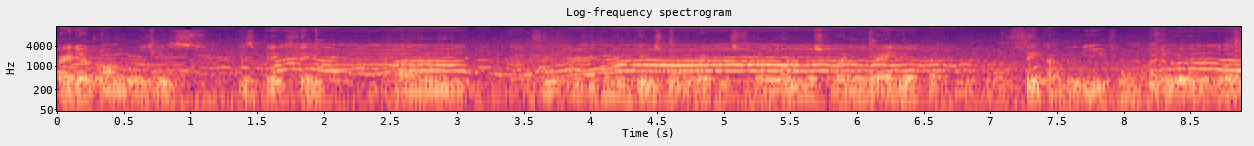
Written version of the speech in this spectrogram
radio drama was his, his big thing. Um, think he was even Guinness Book of Records for the longest running radio play. I think, I believe, I don't know when it was.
